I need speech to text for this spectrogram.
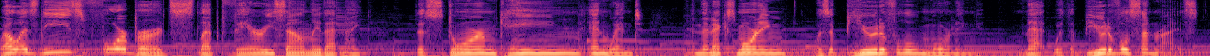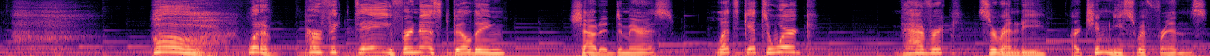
Well, as these four birds slept very soundly that night, the storm came and went, and the next morning was a beautiful morning, met with a beautiful sunrise. Oh, what a perfect day for nest building, shouted Damaris. Let's get to work. Maverick, Serenity, our chimney swift friends,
